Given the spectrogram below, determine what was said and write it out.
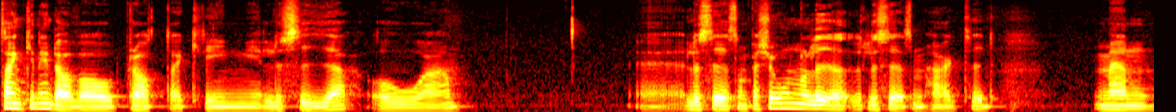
Tanken idag var att prata kring Lucia och eh, Lucia som person och Lucia som högtid. Men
